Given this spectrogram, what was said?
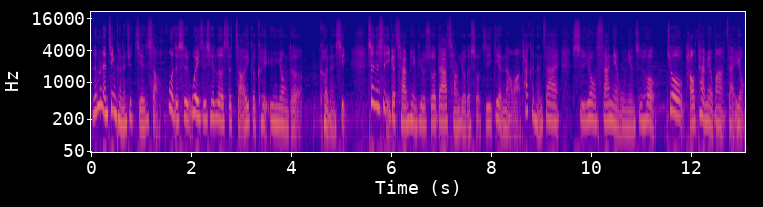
能不能尽可能去减少，或者是为这些垃圾找一个可以运用的。可能性，甚至是一个产品，比如说大家常有的手机、电脑啊，它可能在使用三年、五年之后就淘汰，没有办法再用。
